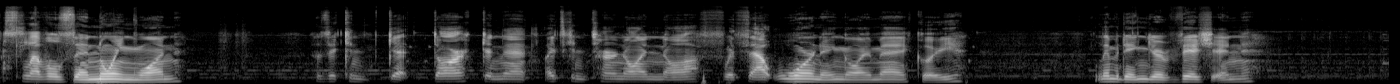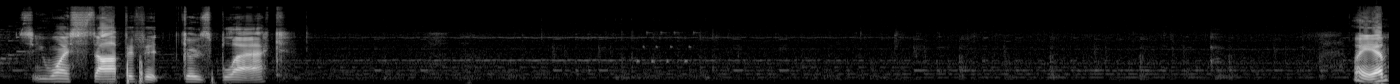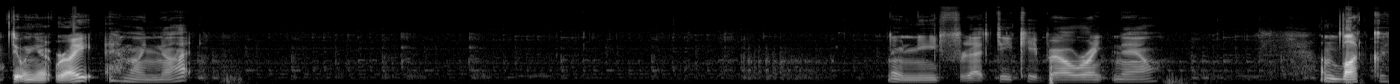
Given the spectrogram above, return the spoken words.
This level's the annoying one. Because it can get dark and the lights can turn on and off without warning automatically. Limiting your vision. So you want to stop if it goes black. I am doing it right, am I not? No need for that DK barrel right now. I'm lucky.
